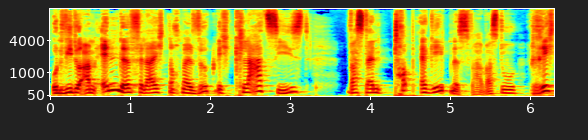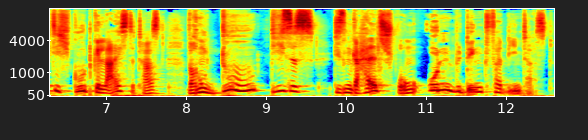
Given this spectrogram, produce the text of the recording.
und wie du am Ende vielleicht nochmal wirklich klar ziehst, was dein Top-Ergebnis war, was du richtig gut geleistet hast, warum du dieses, diesen Gehaltssprung unbedingt verdient hast.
